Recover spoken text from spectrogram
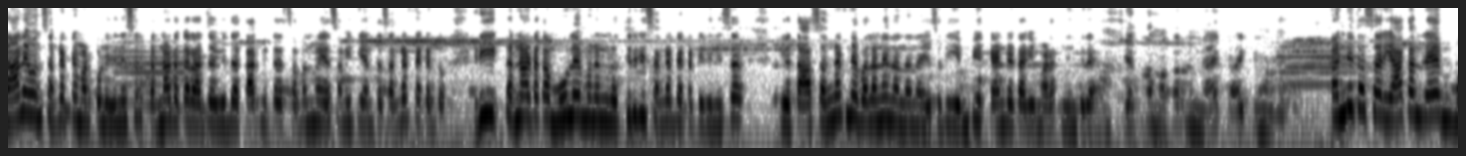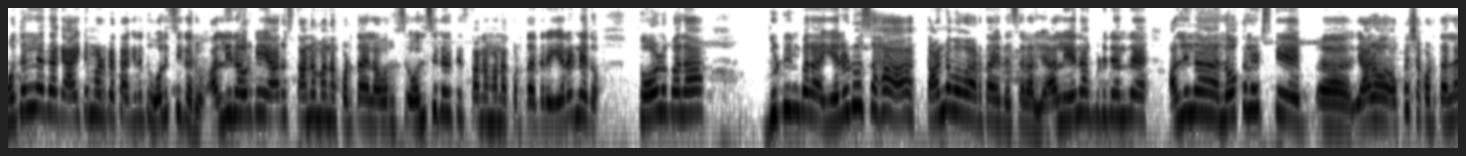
ನಾನೇ ಒಂದು ಸಂಘಟನೆ ಮಾಡ್ಕೊಂಡಿದ್ದೀನಿ ಸರ್. ಕರ್ನಾಟಕ ರಾಜ್ಯ ವಿವಿಧ ಕಾರ್ಮಿಕರ ಸಮನ್ವಯ ಸಮಿತಿ ಅಂತ ಸಂಘಟನೆ ಕಟ್ಟು ಇಡೀ ಕರ್ನಾಟಕ ಮೂಲೆ ಮನೆಯಲ್ಲಿ ತಿರುಗಿ ಸಂಘಟನೆ ಕಟ್ಟಿದ್ದೀನಿ ಸರ್. ಇವತ್ತು ಆ ಸಂಘಟನೆ ಬಲನೇ ನನ್ನನ್ನು ಈ ಸತಿ ಎಂ ಪಿ ಕ್ಯಾಂಡಿಡೇಟ್ ಆಗಿ ಮಾಡಕ್ ನಿಂತಿದೆ. ಖಂಡಿತ ಸರ್. ಯಾಕಂದ್ರೆ ಮೊದಲನೇದಾಗಿ ಆಯ್ಕೆ ಮಾಡಬೇಕಾಗಿರೋದು ವಲಸಿಗರು ಅಲ್ಲಿನವ್ರಿಗೆ ಯಾರು ಸ್ಥಾನಮಾನ ಕೊಡ್ತಾ ಇಲ್ಲ. ಅವರು ವಲಸಿಗರಿಗೆ ಸ್ಥಾನಮಾನ ಕೊಡ್ತಾ ಇದ್ದಾರೆ. ಎರಡನೇದು ತೋಳು ಬಲ ದುಡ್ಡಿನ ಬರ ಎರಡೂ ಸಹ ತಾಂಡವವಾಡ್ತಾ ಇದೆ ಸರ್ ಅಲ್ಲಿ. ಅಲ್ಲಿ ಏನಾಗ್ಬಿಟ್ಟಿದೆ ಅಂದ್ರೆ ಅಲ್ಲಿನ ಲೋಕಲೇಟ್ಸ್ಗೆ ಯಾರೋ ಅವಕಾಶ ಕೊಡ್ತಾ ಇಲ್ಲ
